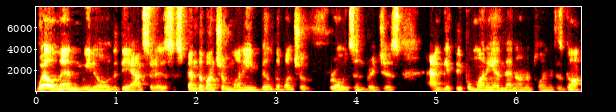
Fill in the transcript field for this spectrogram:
Well, then we know that the answer is spend a bunch of money, build a bunch of roads and bridges, and give people money, and then unemployment is gone.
